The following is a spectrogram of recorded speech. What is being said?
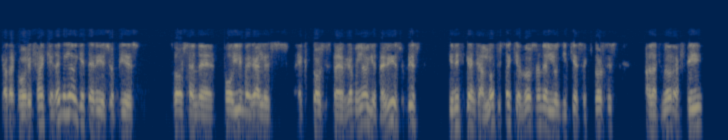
κατακόρυφα. Και δεν μιλάω για εταιρείες οι οποίες δώσανε πολύ μεγάλες εκτόσει στα έργα. Μιλάω για εταιρείες οι οποίες κινήθηκαν καλόπιστα και δώσανε λογικές εκτόσει, αλλά την ώρα αυτή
